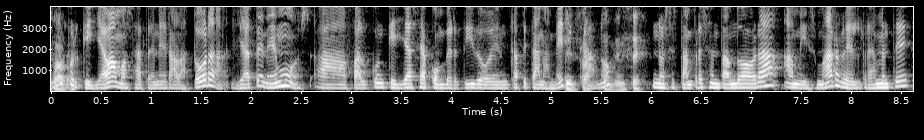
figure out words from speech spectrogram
¿no? porque ya vamos a tener a la Tora, ya tenemos a Falcon que ya se ha convertido en Capitán América, ¿no? Nos están presentando ahora a Miss Marvel. Realmente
